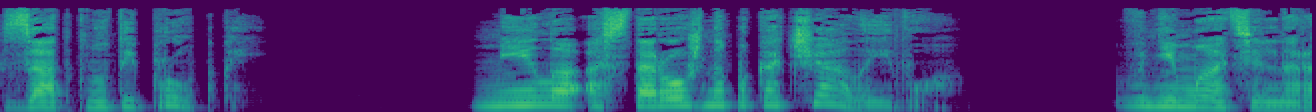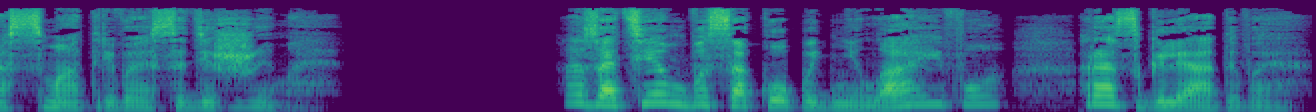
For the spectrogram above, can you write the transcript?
заткнутый пробкой. Мила осторожно покачала его, внимательно рассматривая содержимое, а затем высоко подняла его, разглядывая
